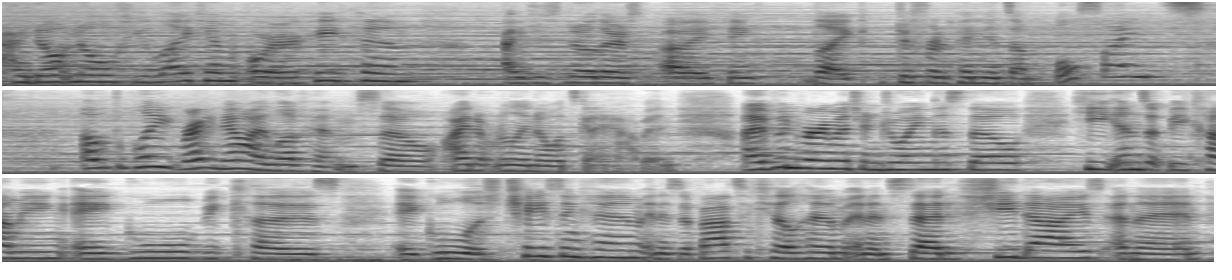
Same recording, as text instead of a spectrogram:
i don't know if you like him or hate him I just know there's, I think, like different opinions on both sides of the plate. Right now, I love him, so I don't really know what's going to happen. I've been very much enjoying this, though. He ends up becoming a ghoul because a ghoul is chasing him and is about to kill him, and instead she dies, and then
